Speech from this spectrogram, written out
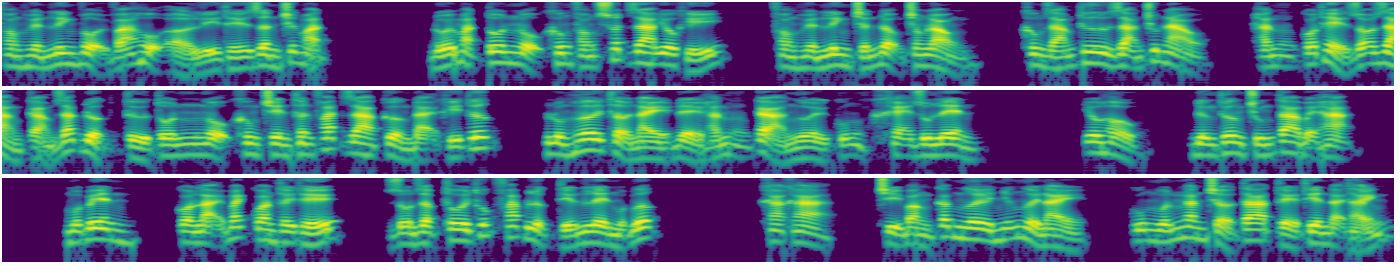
phòng huyền linh vội vã hộ ở lý thế dân trước mặt. Đối mặt tôn nộ không phóng xuất ra yêu khí phòng huyền linh chấn động trong lòng, không dám thư giãn chút nào, hắn có thể rõ ràng cảm giác được từ tôn ngộ không trên thân phát ra cường đại khí tức, luồng hơi thở này để hắn cả người cũng khe run lên. Yêu hầu, đừng thương chúng ta bệ hạ. Một bên, còn lại bách quan thấy thế dồn dập thôi thúc pháp lực tiến lên một bước. Kha kha, chỉ bằng các ngươi những người này, cũng muốn ngăn trở ta tề thiên đại thánh,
